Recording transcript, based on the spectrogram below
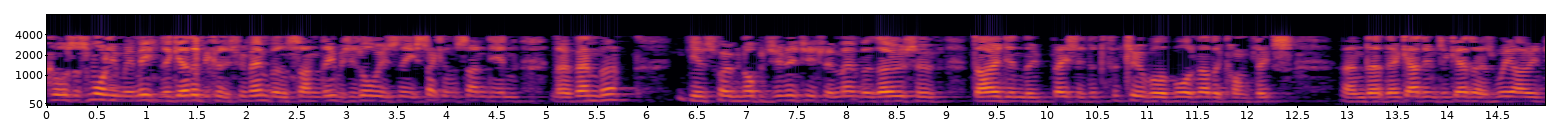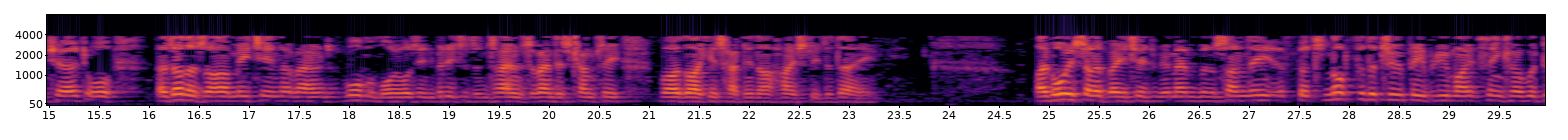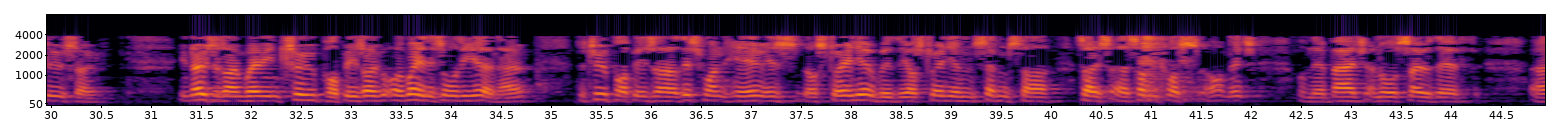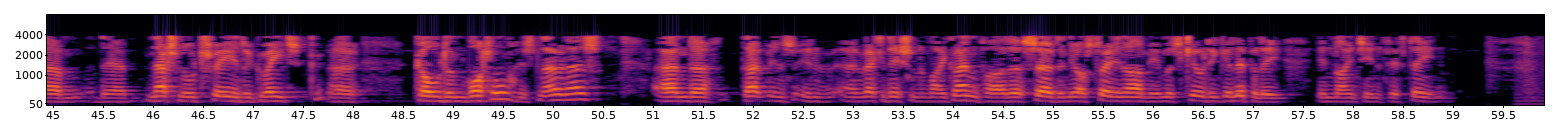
Of course, this morning we're meeting together because it's Remembrance Sunday, which is always the second Sunday in November. It gives folk an opportunity to remember those who've died in the basically the two world wars and other conflicts, and uh, they're gathering together as we are in church, or as others are meeting around war memorials in villages and towns around this country, rather like it's happening in our high street today. I've always celebrated Remembrance Sunday, but not for the two people you might think I would do so. You notice I'm wearing two poppies. I wear this all the year now. The two poppies are this one here is Australia with the Australian seven star, sorry, uh, Southern Cross on it, on their badge, and also their um, their national tree is a great uh, golden wattle, it's known as and uh, that is in uh, recognition of my grandfather served in the Australian Army and was killed in Gallipoli in 1915.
